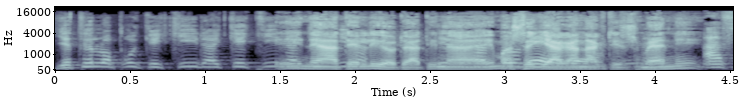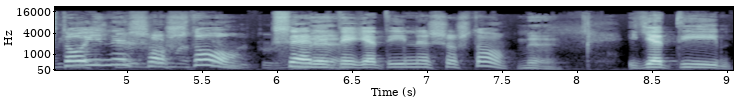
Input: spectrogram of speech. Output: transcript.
Γιατί θέλω να πω και εκείνα και εκείνα. Είναι ατελείωτα. Τι να είμαστε και αγανακτισμένοι. Αυτό είναι σωστό. Ξέρετε ναι. γιατί είναι σωστό. Ναι. Γιατί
